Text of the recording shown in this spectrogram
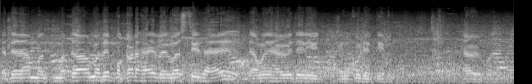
त्या मत मतामध्ये पकड आहे व्यवस्थित आहे त्यामुळे ह्यावेळी ते जिंकून येतील. ह्यावेळी पण.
